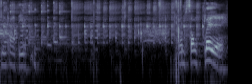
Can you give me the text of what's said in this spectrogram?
Brincadeira. Vamos só um player.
